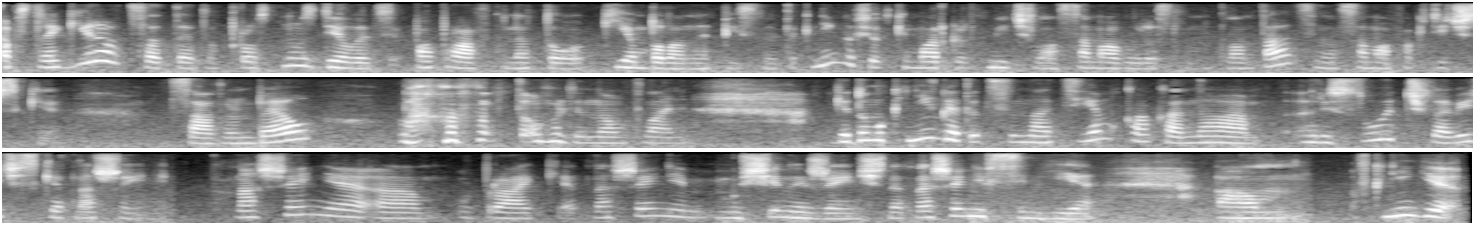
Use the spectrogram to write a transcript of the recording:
абстрагироваться от этого, просто ну, сделать поправку на то, кем была написана эта книга. Все-таки Маргарет Митчелл, сама выросла на плантации, она сама фактически Southern Belle, в том или ином плане. Я думаю, книга это цена тем, как она рисует человеческие отношения. Отношения э, в браке, отношения мужчины и женщины, отношения в семье. Эм, в книге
